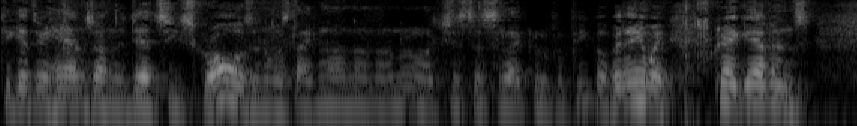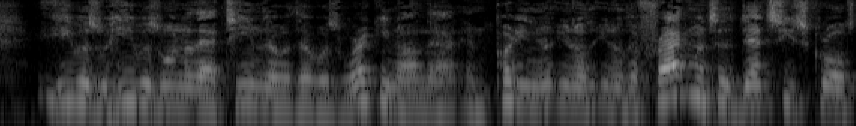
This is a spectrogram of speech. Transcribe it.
to get their hands on the Dead Sea Scrolls, and it was like, no, no, no, no, it's just a select group of people. But anyway, Craig Evans, he was he was one of that team that, that was working on that and putting you know you know the fragments of the Dead Sea Scrolls.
